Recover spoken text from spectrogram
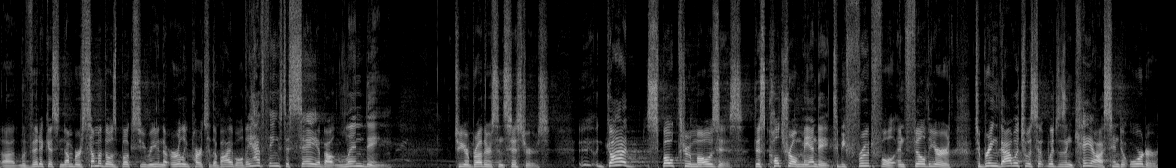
uh, Leviticus, Numbers, some of those books you read in the early parts of the Bible. They have things to say about lending to your brothers and sisters. God spoke through Moses this cultural mandate to be fruitful and fill the earth, to bring that which was, which was in chaos into order.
